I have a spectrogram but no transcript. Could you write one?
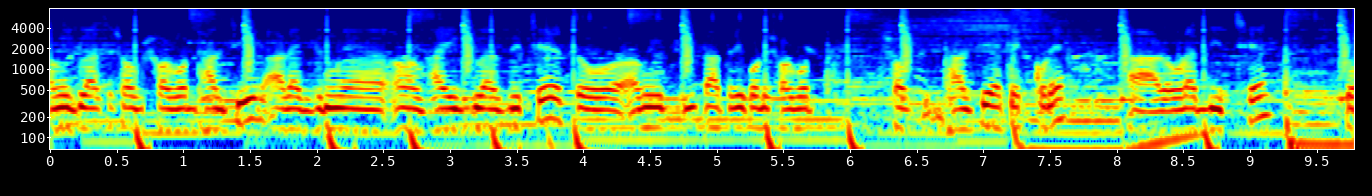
আমি গ্লাসে সব শরবত ঢালছি, আর একজন আমার ভাই গ্লাস দিচ্ছে। তো আমি তাড়াতাড়ি করে শরবত সব ঢালছি এক এক করে, আর ওরা দিচ্ছে। তো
